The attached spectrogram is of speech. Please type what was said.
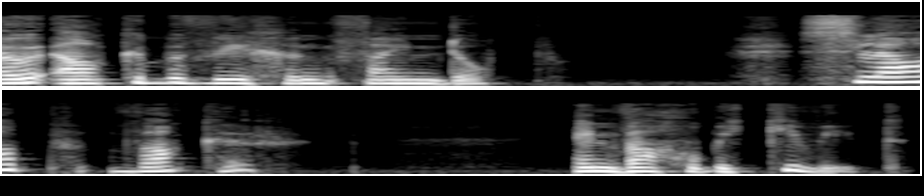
Hou elke beweging fyn dop. Slaap wakker en wag op die kiewit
